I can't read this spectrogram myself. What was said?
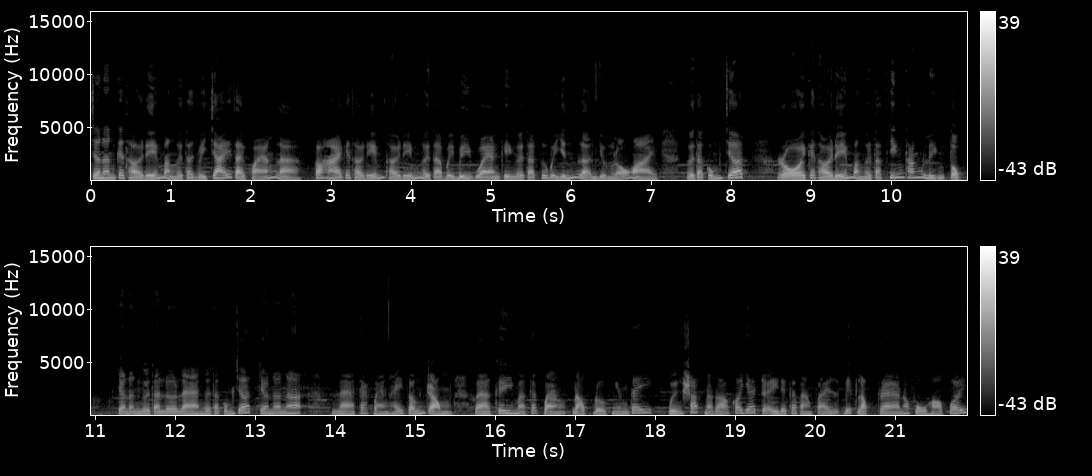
cho nên cái thời điểm mà người ta bị cháy tài khoản là có hai cái thời điểm. Thời điểm người ta bị bi quan khi người ta cứ bị dính lệnh dừng lỗ hoài, người ta cũng chết. Rồi cái thời điểm mà người ta chiến thắng liên tục, cho nên người ta lơ là, người ta cũng chết. Cho nên á là các bạn hãy cẩn trọng. Và khi mà các bạn đọc được những cái quyển sách nào đó có giá trị thì các bạn phải biết lọc ra nó phù hợp với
